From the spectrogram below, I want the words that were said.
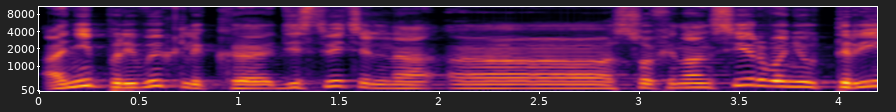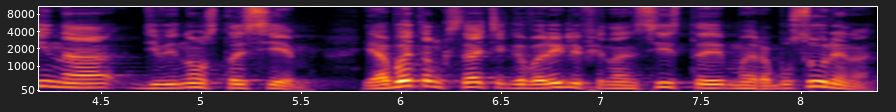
они привыкли к действительно э, софинансированию 3 на 97. И об этом, кстати, говорили финансисты мэра Бусурина.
